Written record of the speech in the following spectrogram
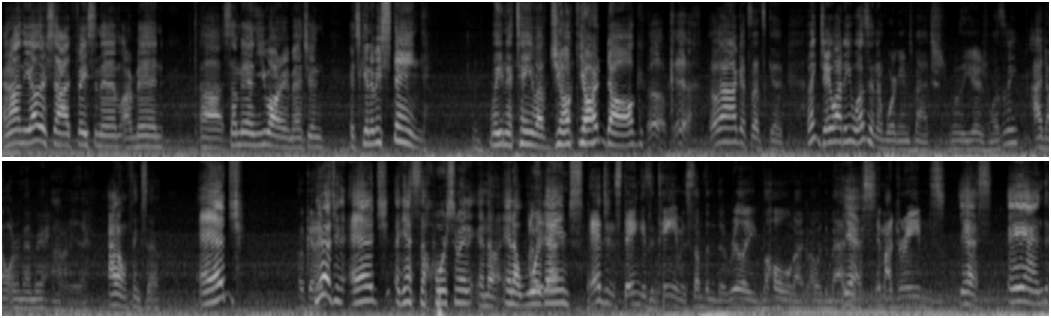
And on the other side, facing them are men, uh, some men you already mentioned. It's going to be Sting, leading a team of Junkyard Dog, Oh, good. Well, I guess that's good. I think JYD was in a War Games match one of the years, wasn't he? I don't remember. I don't either. I don't think so. Edge. Okay. Can you imagine Edge against the Horsemen in a in a I War mean, that- Games? Edge and Sting as a team is something to really behold. I, I would imagine. Yes. In my dreams. Yes, and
